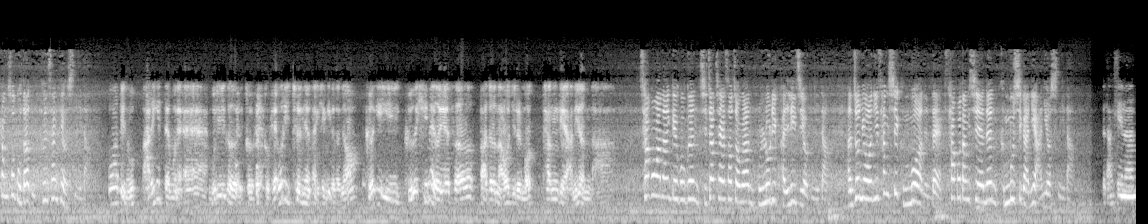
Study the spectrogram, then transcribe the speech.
평소보다 높은 상태였습니다. 호흡이 너무 빠르기 때문에 물이 그, 그, 그 회오리 치는 현상이 생기거든요. 거기 그 힘에 의해서 빠져나오지를 못한 게 아니었나. 사고가 난 계곡은 지자체에서 정한 볼놀이 관리 지역입니다. 안전요원이 상시 근무하는데 사고 당시에는 근무 시간이 아니었습니다. 그 당시에는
